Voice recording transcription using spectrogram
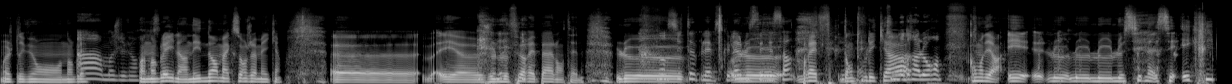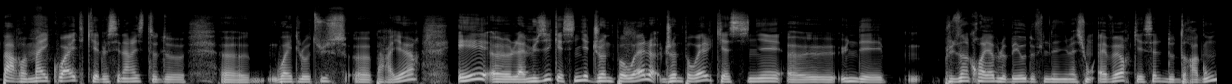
Moi je l'ai vu en anglais. Ah, moi, je l'ai vu en En anglais il a un énorme accent jamaïcain. Euh, et euh, je ne le ferai pas à l'antenne. Le. Non, s'il te plaît, parce que là, le CSA. Bref, dans tous les Tu cas. demanderas à Laurent. Comment dire Et le, le, le, le scéna- c'est écrit par Mike White, qui est le scénariste de euh, White Lotus par ailleurs. Et la musique est signée John Powell. John Powell qui a signé une des plus incroyables BO de films d'animation ever, qui est celle de Dragon.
